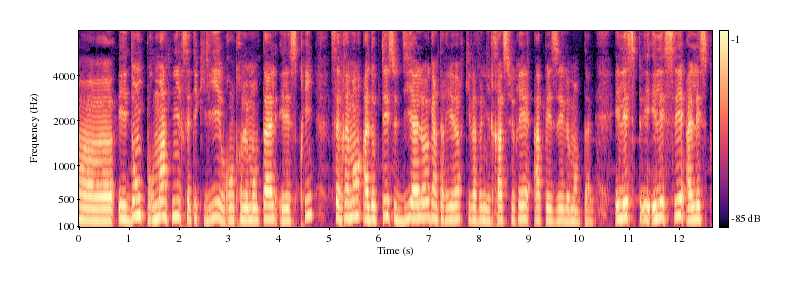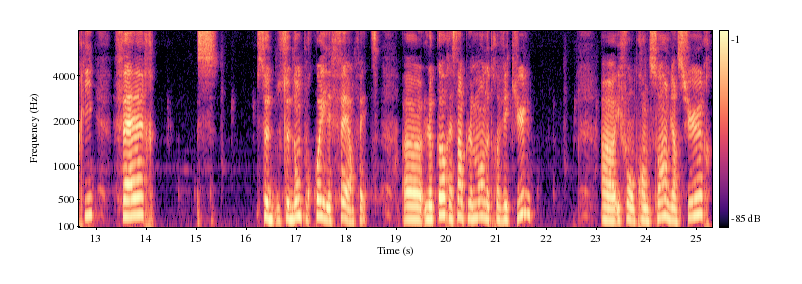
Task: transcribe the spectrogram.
Euh, et donc, pour maintenir cet équilibre entre le mental et l'esprit, c'est vraiment adopter ce dialogue intérieur qui va venir rassurer, apaiser le mental. Et, laisser à l'esprit faire ce, ce, dont pourquoi il est fait, en fait. Euh, le corps est simplement notre véhicule. Euh, il faut en prendre soin, bien sûr.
